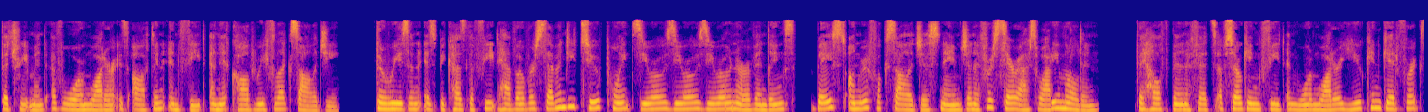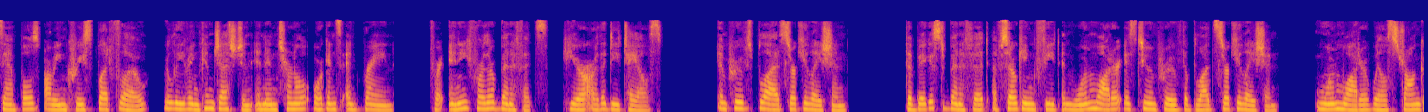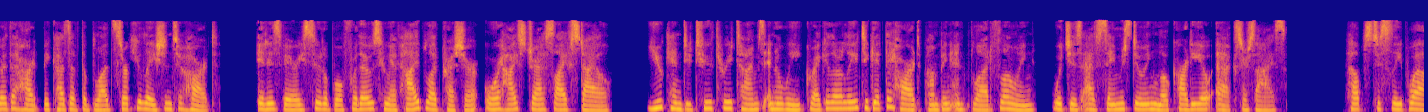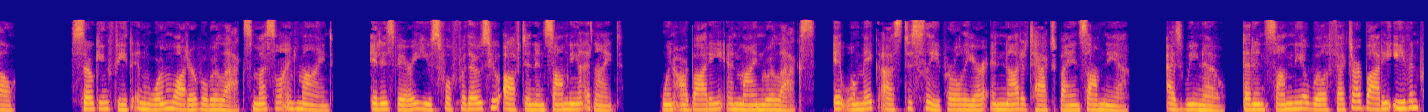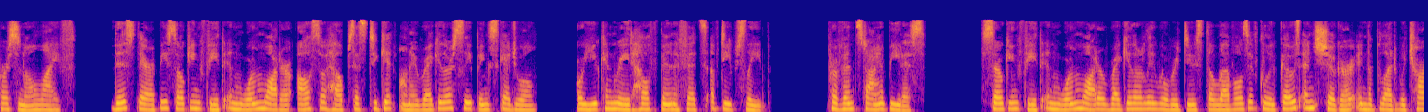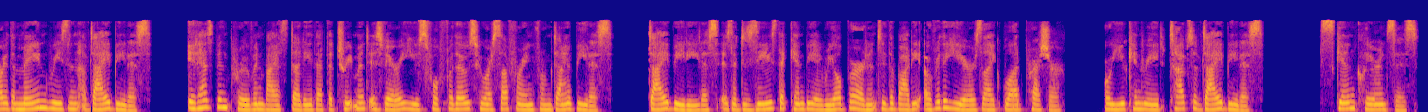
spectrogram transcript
The treatment of warm water is often in feet and it called reflexology. The reason is because the feet have over 72.000 nerve endings, based on reflexologist named Jennifer Saraswati Molden. The health benefits of soaking feet in warm water you can get for examples are increased blood flow, relieving congestion in internal organs and brain. For any further benefits, here are the details. Improves blood circulation. The biggest benefit of soaking feet in warm water is to improve the blood circulation. Warm water will stronger the heart because of the blood circulation to heart. It is very suitable for those who have high blood pressure or high stress lifestyle. You can do 2-3 times in a week regularly to get the heart pumping and blood flowing, which is as same as doing low cardio exercise. Helps to sleep well. Soaking feet in warm water will relax muscle and mind. It is very useful for those who often insomnia at night. When our body and mind relax, it will make us to sleep earlier and not attacked by insomnia. As we know, that insomnia will affect our body even personal life. This therapy soaking feet in warm water also helps us to get on a regular sleeping schedule. Or you can read health benefits of deep sleep. Prevents diabetes. Soaking feet in warm water regularly will reduce the levels of glucose and sugar in the blood, which are the main reason of diabetes. It has been proven by a study that the treatment is very useful for those who are suffering from diabetes. Diabetes is a disease that can be a real burden to the body over the years, like blood pressure. Or you can read types of diabetes. Skin clearances.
